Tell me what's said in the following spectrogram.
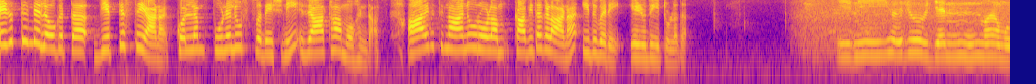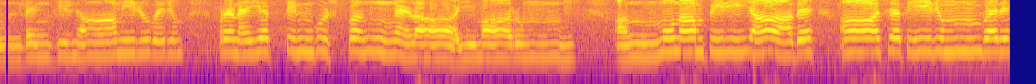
എഴുത്തിന്റെ ലോകത്ത് വ്യത്യസ്തയാണ് കൊല്ലം പുനലൂർ സ്വദേശിനി രാധാ മോഹൻദാസ് ആയിരത്തി നാനൂറോളം കവിതകളാണ് ഇതുവരെ എഴുതിയിട്ടുള്ളത്. ഇനിയൊരു ജന്മമുണ്ടെങ്കിൽ നാം ഇരുവരും പ്രണയത്തിൻ പുഷ്പങ്ങളായി മാറും. അന്നു നാം പിരിയാതെ ആശ തീരും വരെ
